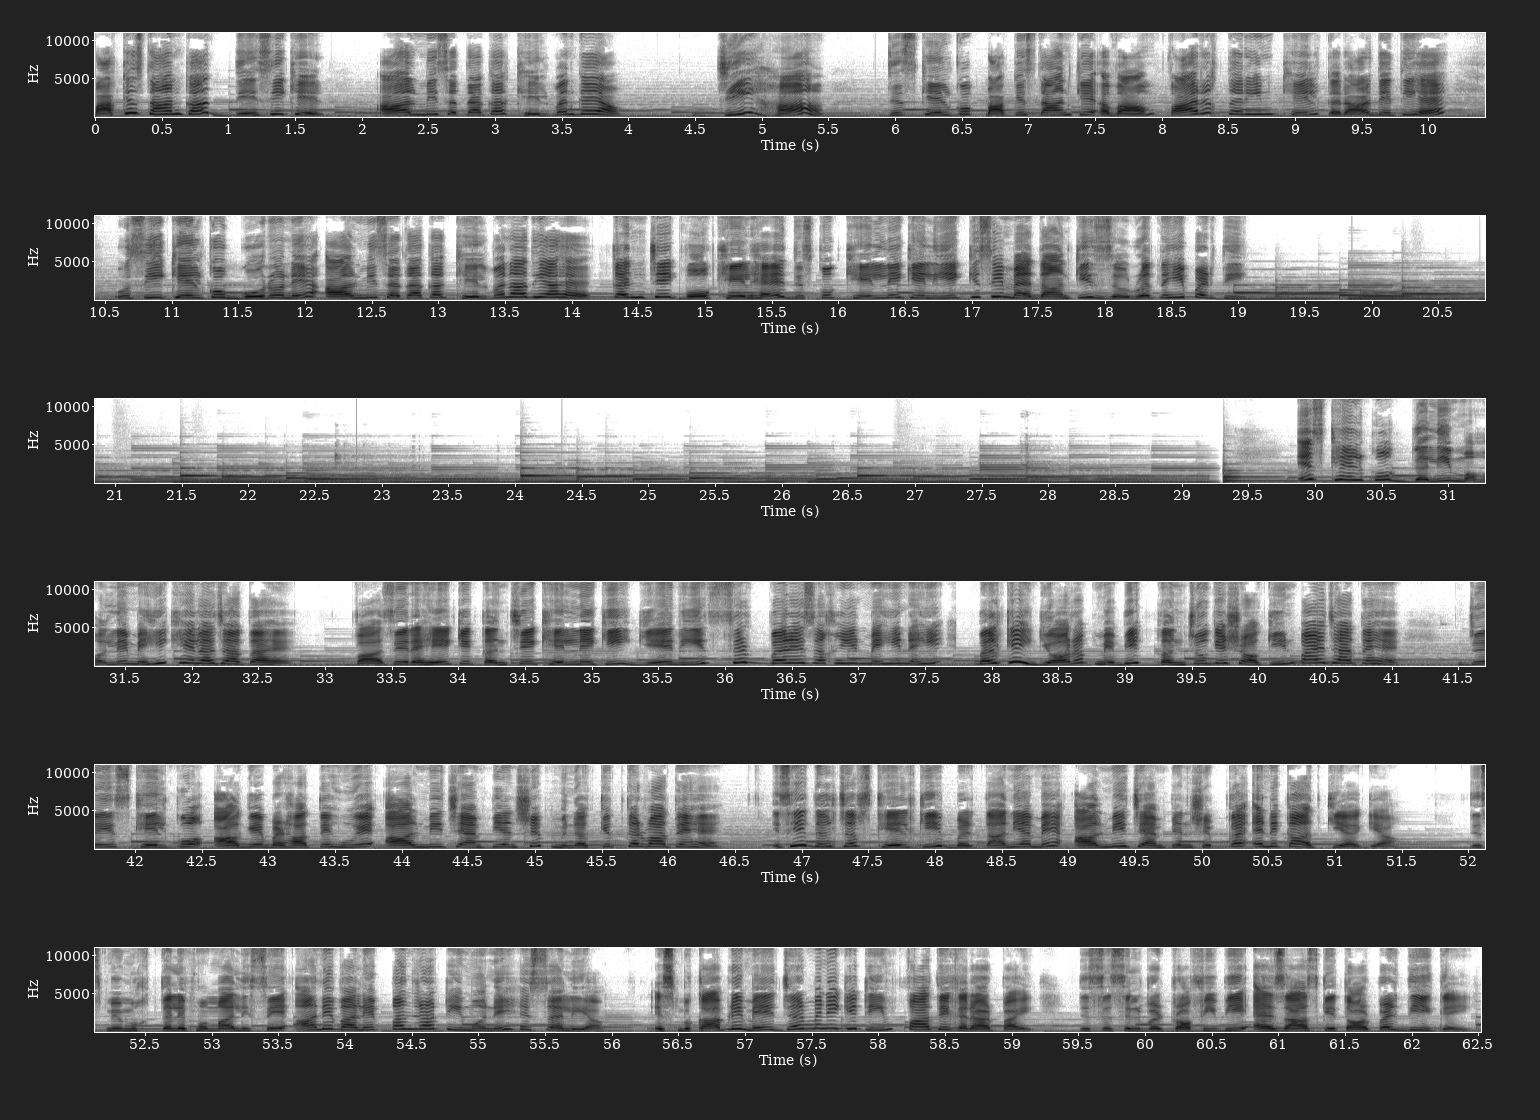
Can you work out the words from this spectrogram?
पाकिस्तान का देसी खेल आलमी सतह का खेल बन गया। जी हाँ जिस खेल को पाकिस्तान के अवाम फारक तरीन खेल करार देती है, उसी खेल को गोरों ने आलमी सतह का खेल बना दिया है। कंचे वो खेल है जिसको खेलने के लिए किसी मैदान की ज़रूरत नहीं पड़ती। इस खेल को गली मोहल्ले में ही खेला जाता है। वाजे रहे कि कंचे खेलने की ये रीत सिर्फ़ बड़े सखीर में ही नहीं, बल्कि यूरोप में भी कंचों के शौकीन पाए जाते हैं, जो इस खेल को आगे बढ़ाते हुए आलमी चैंपियनशिप मुनद करवाते हैं। इसी दिलचस्प खेल की बरतानिया में आलमी चैंपियनशिप का इनका किया गया, जिसमें मुख्तलिफ़ ममालिक से आने वाले पंद्रह टीमों ने हिस्सा लिया। इस मुकाबले में जर्मनी की टीम फाते करार पाई जिसे सिल्वर ट्रॉफी भी एजाज के तौर पर दी गई।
